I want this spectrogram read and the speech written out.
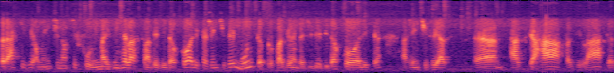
para que realmente não se fume. Mas em relação à bebida alcoólica, a gente vê muita propaganda de bebida alcoólica, a gente vê as, uh, as garrafas e latas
